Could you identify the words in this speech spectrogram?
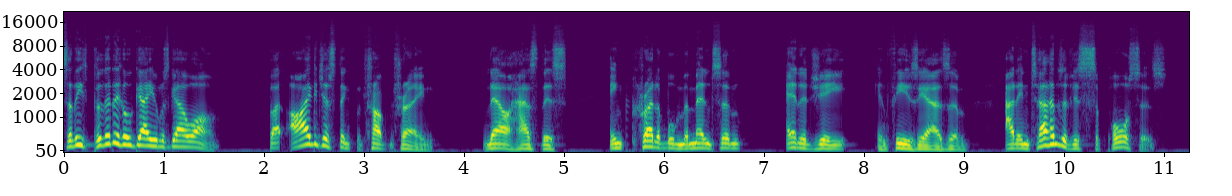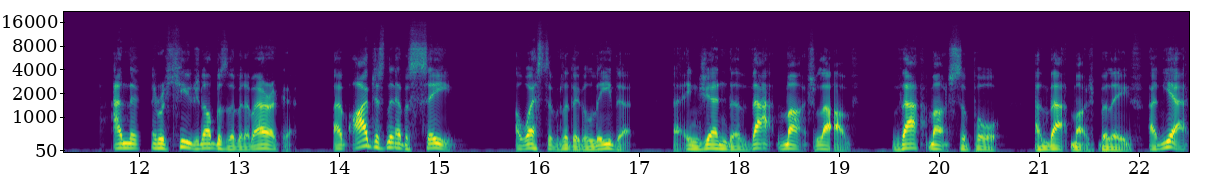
So these political games go on. But I just think the Trump train now has this incredible momentum, energy, enthusiasm. And in terms of his supporters, and there are huge numbers of them in America, um, I've just never seen a Western political leader uh, engender that much love, that much support, and that much belief. And yeah,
